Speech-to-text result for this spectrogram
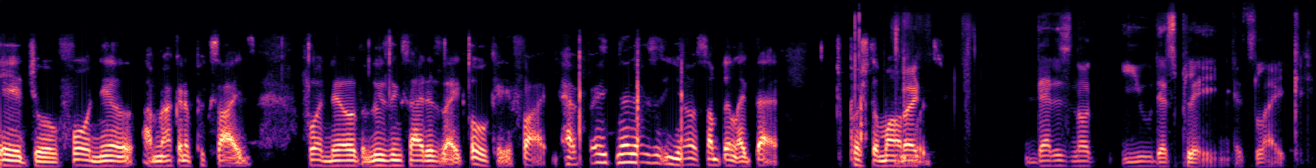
edge or four 0 I'm not gonna pick sides. Four 0 The losing side is like, okay, fine, have faith, you know, something like that to push them onwards. that is not you that's playing. It's like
